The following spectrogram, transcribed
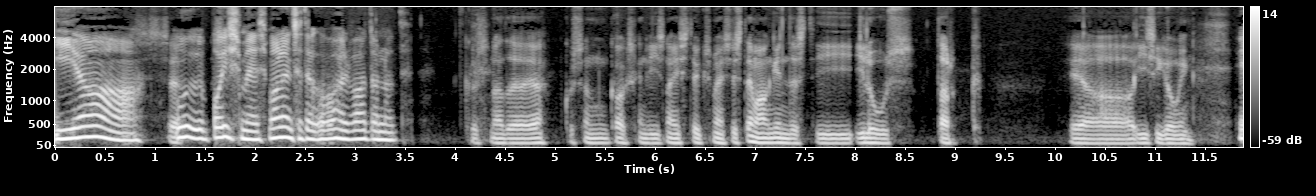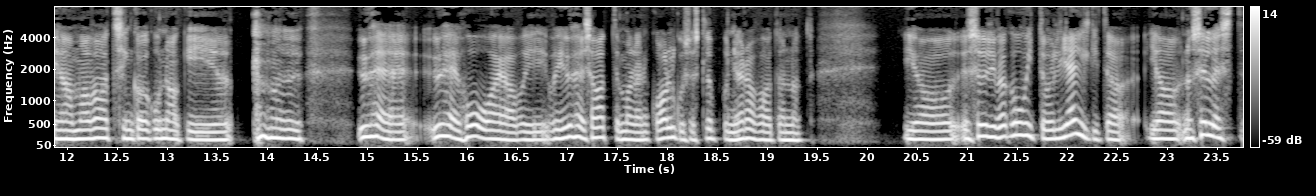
jaa see..., poissmees, ma olen seda ka vahel vaadanud. kus nad äh, jah, kus on kakskümmend viis naist ja üks mees, siis tema on kindlasti ilus, tark ja easy going. ja ma vaatasin ka kunagi ühe, ühe hooaja või, või ühe saate ma olen nagu algusest lõpuni ära vaadanud ja see oli väga huvitav oli jälgida ja noh, sellest,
